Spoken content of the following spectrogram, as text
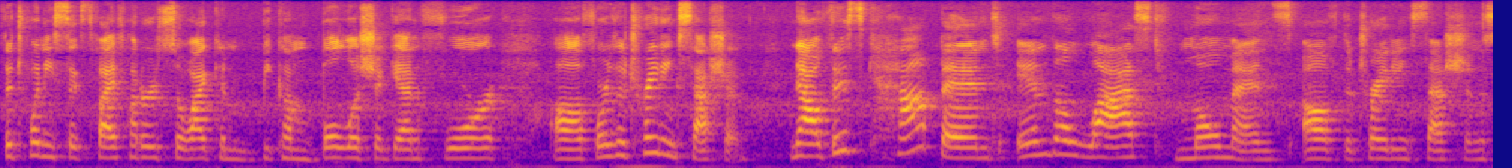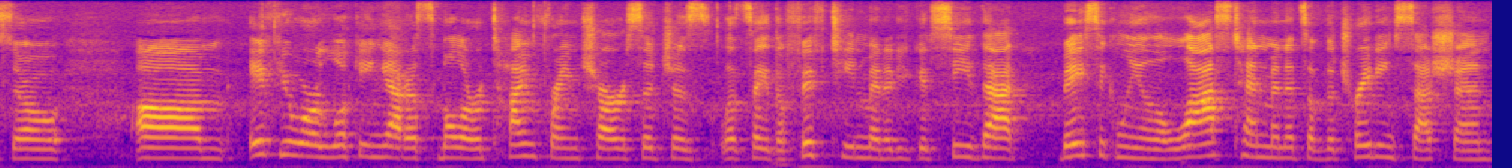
the 26,500 so I can become bullish again for uh, for the trading session. Now this happened in the last moments of the trading session, so um, if you are looking at a smaller time frame chart, such as let's say the 15 minute, you could see that basically in the last 10 minutes of the trading session,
